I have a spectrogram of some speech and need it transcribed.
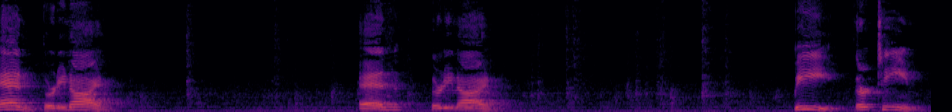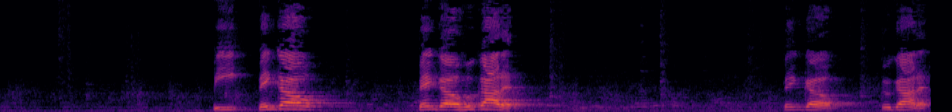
N 39. N 39. B 13. B bingo. Bingo, who got it? Bingo, who got it?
